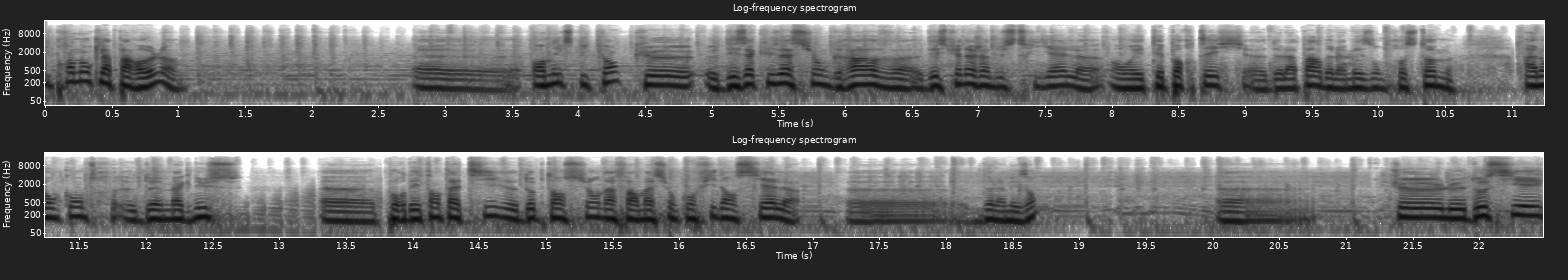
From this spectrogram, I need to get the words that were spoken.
il prend donc la parole euh, en expliquant que euh, des accusations graves d'espionnage industriel ont été portées euh, de la part de la maison Frostom à l'encontre de Magnus pour des tentatives d'obtention d'informations confidentielles de la maison. Que le dossier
